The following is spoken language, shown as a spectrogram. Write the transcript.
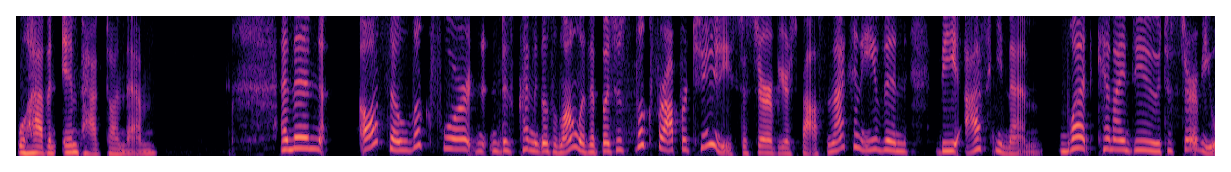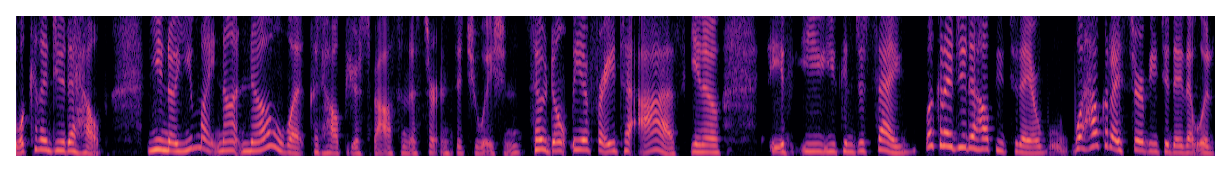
will have an impact on them. And then also look for this kind of goes along with it but just look for opportunities to serve your spouse and that can even be asking them what can i do to serve you? What can i do to help? You know you might not know what could help your spouse in a certain situation so don't be afraid to ask you know if you, you can just say what could i do to help you today? or well, how could i serve you today that would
